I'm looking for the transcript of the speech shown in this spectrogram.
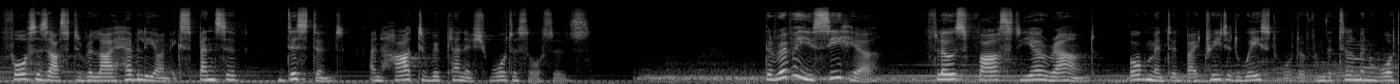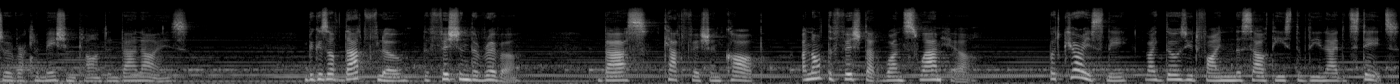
forces us to rely heavily on expensive, distant, and hard to replenish water sources. The river you see here flows fast year round, augmented by treated wastewater from the Tillman Water Reclamation Plant in Van Nuys. Because of that flow, the fish in the river, bass, catfish, and carp, are not the fish that once swam here, but curiously, like those you'd find in the southeast of the United States,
